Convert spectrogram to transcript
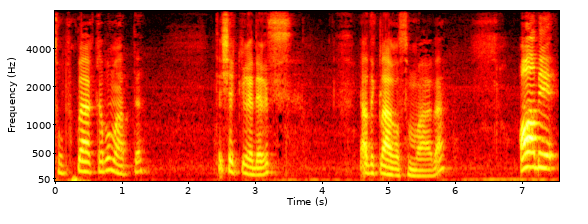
topuklu ayakkabı mı attı? Teşekkür ederiz. Yazıklar olsun bu arada. Abi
